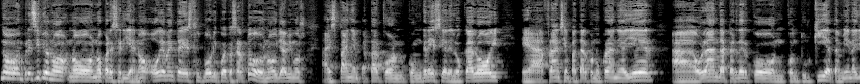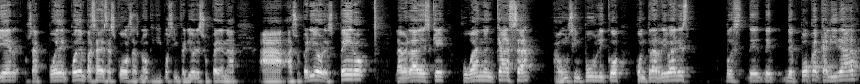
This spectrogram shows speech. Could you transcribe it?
No, en principio no, no, no parecería, ¿no? Obviamente es fútbol y puede pasar todo, ¿no? Ya vimos a España empatar con, con Grecia de local hoy, eh, a Francia empatar con Ucrania ayer, a Holanda perder con, con Turquía también ayer. O sea, puede, pueden pasar esas cosas, ¿no? Que equipos inferiores superen a, a, superiores. Pero la verdad es que jugando en casa, aún sin público, contra rivales pues de, de poca calidad,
